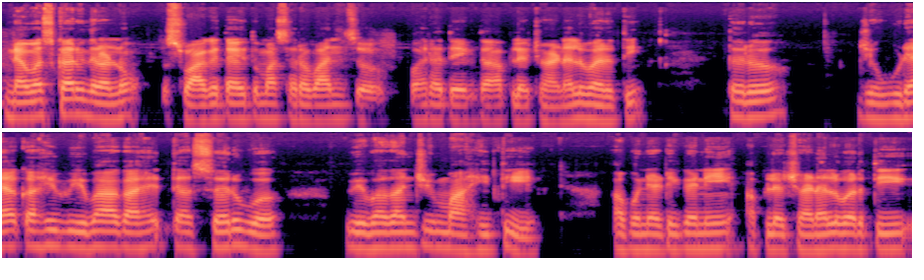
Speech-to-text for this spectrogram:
नमस्कार मित्रांनो स्वागत आहे तुम्हा सर्वांचं परत एकदा आपल्या चॅनलवरती तर जेवढ्या काही विभाग आहेत त्या सर्व विभागांची माहिती आपण या ठिकाणी आपल्या चॅनलवरती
